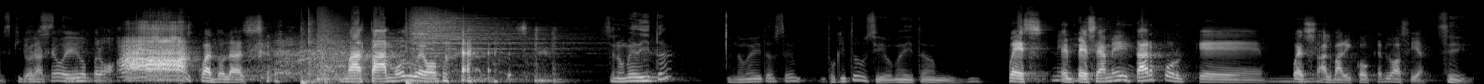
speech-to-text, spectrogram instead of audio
Es que Yo las he oído, pero ¡ah! cuando las matamos, huevón. ¿Se no medita? ¿No medita usted un poquito? Sí, o medita. mm, Pues Medita. empecé a meditar porque, pues, Albary Cocker lo hacía. Sí.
